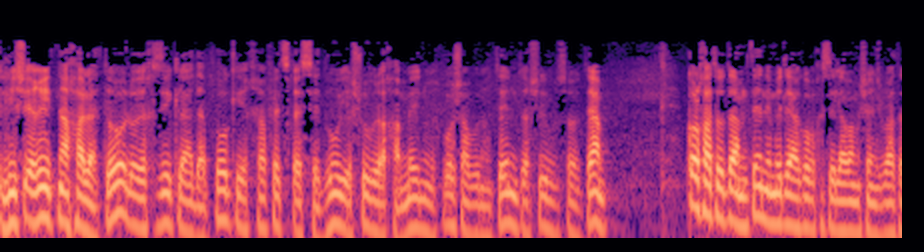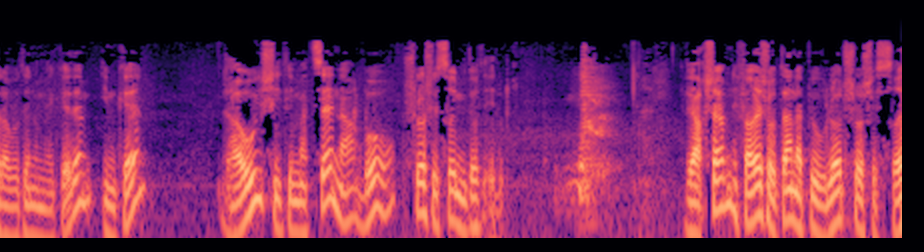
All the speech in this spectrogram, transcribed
לשארית נחלתו, לא יחזיק לעד אפו, כי חפץ חסד הוא, ישוב לרחמנו, יכבוש עוונותינו, תשיב מסורתם. כל חטאותם תן אמת ליעקב וחסד לאברהם אשר נשברת לאבותינו מקדם. אם כן, ראוי שתימצאנה בו 13 מידות אלו. ועכשיו נפרש אותן הפעולות 13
